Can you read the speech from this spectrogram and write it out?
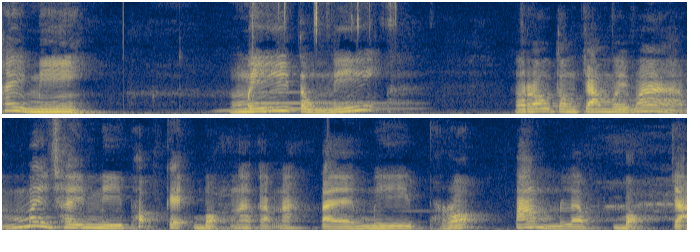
ให้มี มีตรงนี้ เราต้องจำไว้ว่าไม่ใช่มีเพราะแกะบอกนะครับนะ แต่มีเพราะปั้มและบอกจะ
